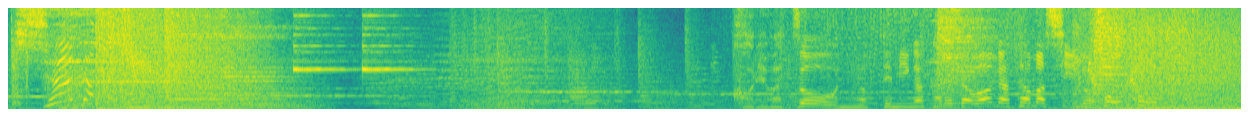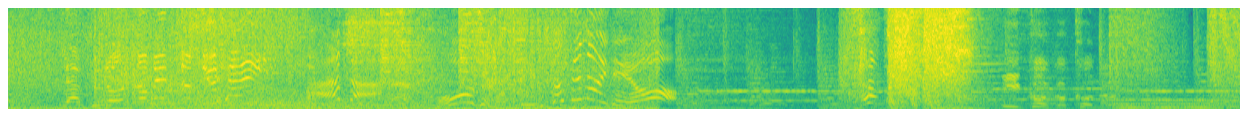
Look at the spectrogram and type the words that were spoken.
ンーシュートこれは憎悪によって磨かれた我が魂の方向ラフロンドメント・デュヘインバカ。ポーズなんて打たせないでよ。いかがかな？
